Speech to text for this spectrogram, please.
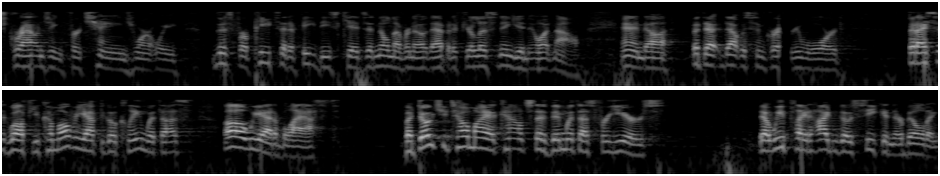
scrounging for change, weren't we? This for pizza to feed these kids, and they'll never know that. But if you're listening, you know it now. And uh, but that that was some great reward. But I said, well, if you come over, you have to go clean with us. Oh, we had a blast. But don't you tell my accounts that have been with us for years that we played hide and go seek in their building.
